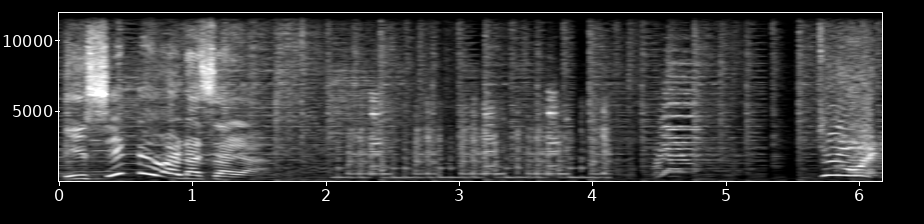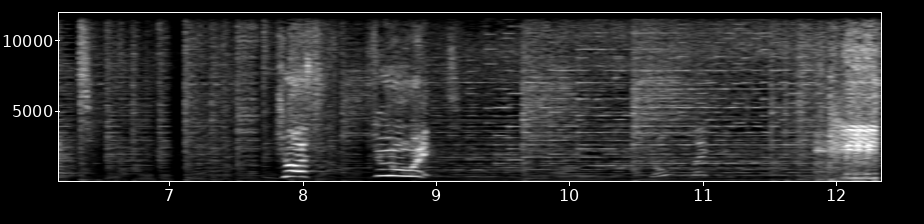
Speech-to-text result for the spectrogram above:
di situ ada saya. Do it! Just do it! Don't let you... Please.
